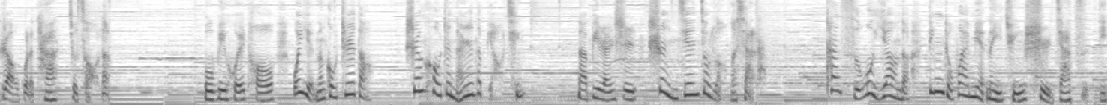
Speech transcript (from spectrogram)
绕过了他就走了。不必回头，我也能够知道，身后这男人的表情，那必然是瞬间就冷了下来。看死物一样的盯着外面那一群世家子弟，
